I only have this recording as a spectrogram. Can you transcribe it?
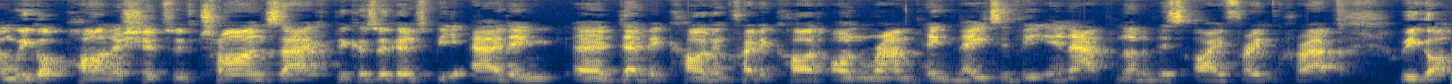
And we got partnerships with Transak because we're going to be adding uh, debit card and credit card on ramping natively in app, none of this iframe crap. We got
